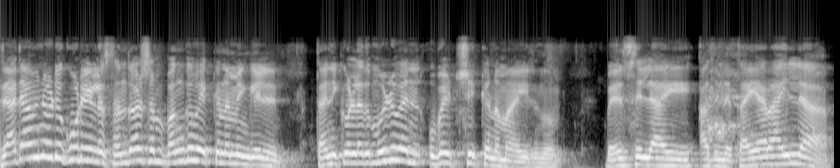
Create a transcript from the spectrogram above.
രാജാവിനോട് കൂടിയുള്ള സന്തോഷം പങ്കുവെക്കണമെങ്കിൽ തനിക്കുള്ളത് മുഴുവൻ ഉപേക്ഷിക്കണമായിരുന്നു. ബെർസില്ലായി അതിന് തയ്യാറായില്ല.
